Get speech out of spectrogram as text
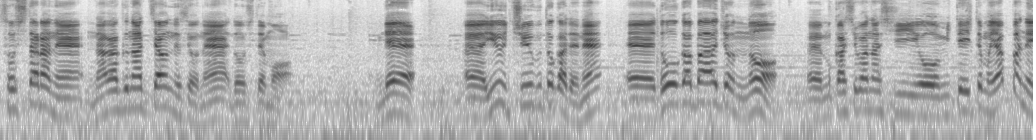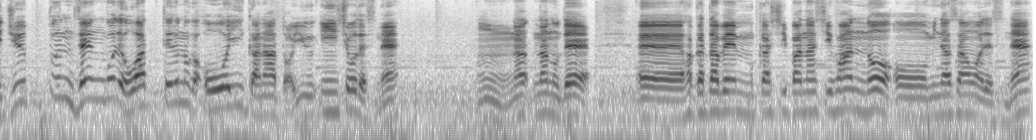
そしたらね、長くなっちゃうんですよね、どうしても。で、えー、YouTube とかでね、えー、動画バージョンの、えー、昔話を見ていても、やっぱね、10分前後で終わってるのが多いかなという印象ですね。うん、な、なので、えー、博多弁昔話ファンの皆さんはですね、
